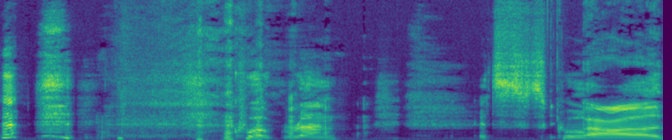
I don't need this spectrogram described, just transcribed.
Quote run. It's cool. Uh,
